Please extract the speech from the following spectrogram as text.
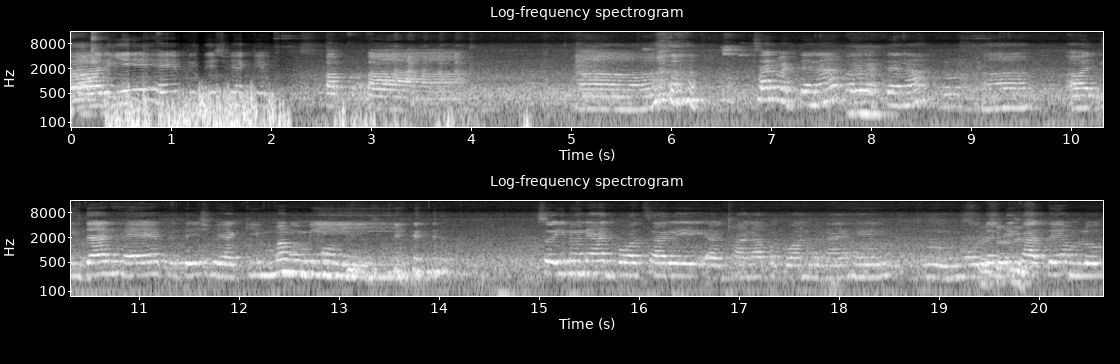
और ये है प्रीतेश भैया के पापा। हाँ। छान वाटतं ना? बरं वाटतं ना? हाँ। और इधर है प्रीतेश भैया की मम्मी। सो so, इन्होंने आज बहुत सारे खाना पकवान बनाए हैं। मोदक Special dish. दिखाते हैं हम लोग।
